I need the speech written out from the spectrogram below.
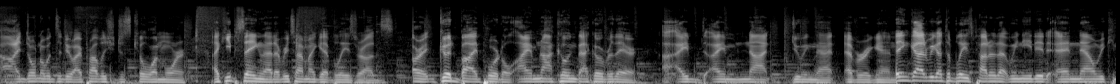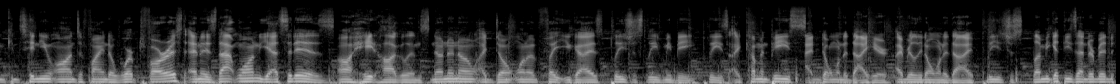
I don't know what to do. I probably should just kill one more. I keep saying that every time I get blaze rods. All right, goodbye, portal. I am not going back over there. I, I'm not doing that ever again. Thank God we got the blaze powder that we needed, and now we can continue on to find a warped forest. And is that one? Yes, it is. Oh, I hate hoglins. No, no, no. I don't want to fight you guys. Please just leave me be. Please, I come in peace. I don't want to die here. I really don't want to die. Please just let me get these endermen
